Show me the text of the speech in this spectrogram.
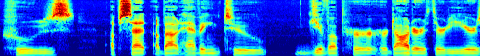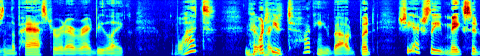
who's upset about having to give up her, her daughter 30 years in the past or whatever, I'd be like, what? What are you talking about? But she actually makes it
